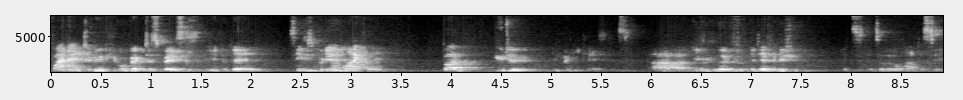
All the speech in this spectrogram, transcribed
finite dimensional vector spaces at the end of the day seems pretty unlikely. But you do in many cases, uh, even though from the definition it's, it's a little hard to see.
